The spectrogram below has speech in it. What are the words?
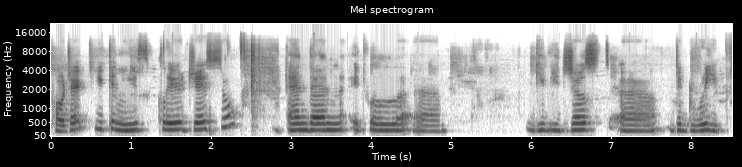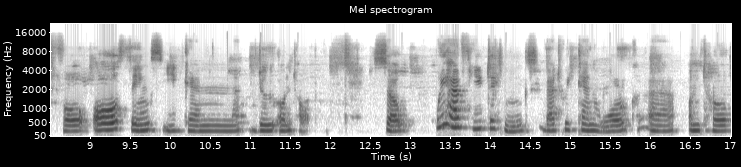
project you can use clear gesso and then it will uh, give you just uh, the grip for all things you can do on top so we have few techniques that we can work uh, on top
